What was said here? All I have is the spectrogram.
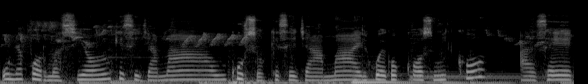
una formación que se llama, un curso que se llama El Juego Cósmico. Hace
